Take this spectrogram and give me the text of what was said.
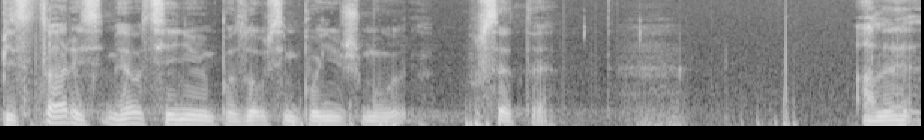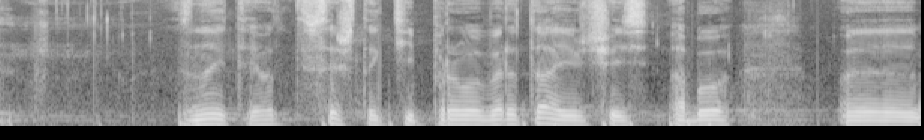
під старість ми оцінюємо по зовсім по-іншому все те. Але, знаєте, от все ж таки, провертаючись або е,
